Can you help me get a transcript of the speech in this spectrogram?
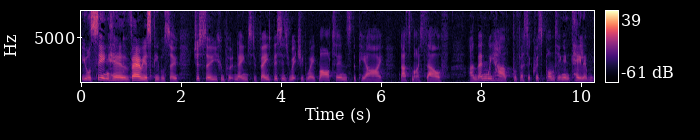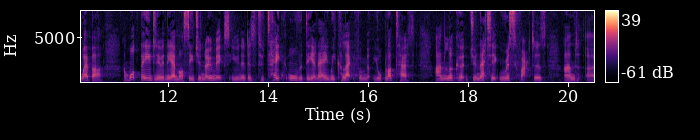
you're seeing here various people, so just so you can put names to face, this is Richard Wade Martins, the PI, that's myself. And then we have Professor Chris Ponting and Caleb Webber. And what they do in the MRC genomics unit is to take all the DNA we collect from your blood test and look at genetic risk factors and uh,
